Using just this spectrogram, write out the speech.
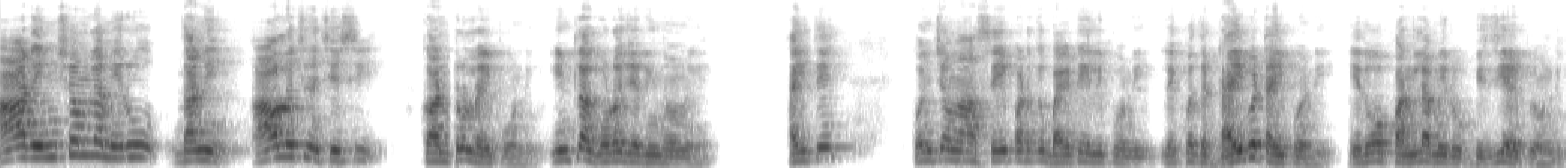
ఆ నిమిషంలో మీరు దాన్ని ఆలోచన చేసి కంట్రోల్ అయిపోండి. ఇంట్లో గొడవ జరిగింది అయితే కొంచెం ఆ సేపటికి బయట వెళ్ళిపోండి. లేకపోతే డైవర్ట్ అయిపోండి. ఏదో పనిలో మీరు బిజీ అయిపోండి.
